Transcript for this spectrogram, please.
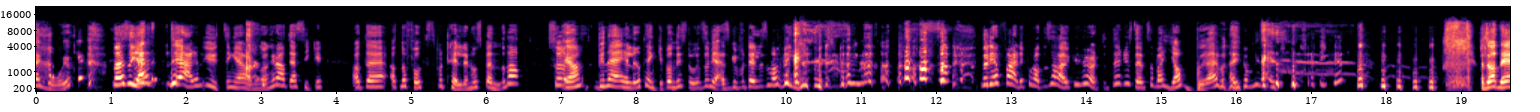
Det går jo ikke. Nei, så jeg, Det er en uting jeg har noen ganger. Da, at jeg er sikkert at, eh, at når folk forteller noe spennende, da, så Ja. begynner jeg heller å tenke på den historien som jeg skulle fortelle, som var veldig mer spennende. Når de er ferdig pratet, så har jeg jo ikke hørt etter. Isteden så bare jabber jeg i vei om min egen. Vet du hva, det,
